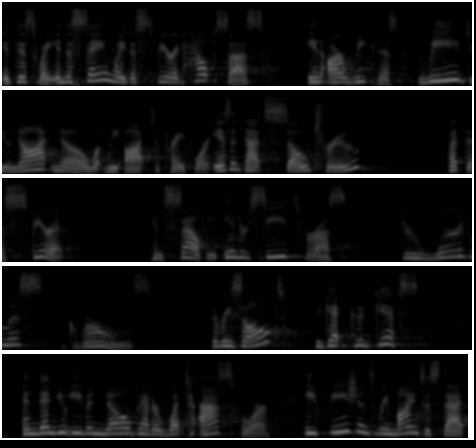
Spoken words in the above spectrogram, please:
it this way In the same way, the Spirit helps us in our weakness. We do not know what we ought to pray for. Isn't that so true? But the Spirit Himself, He intercedes for us through wordless groans. The result? You get good gifts. And then you even know better what to ask for. Ephesians reminds us that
